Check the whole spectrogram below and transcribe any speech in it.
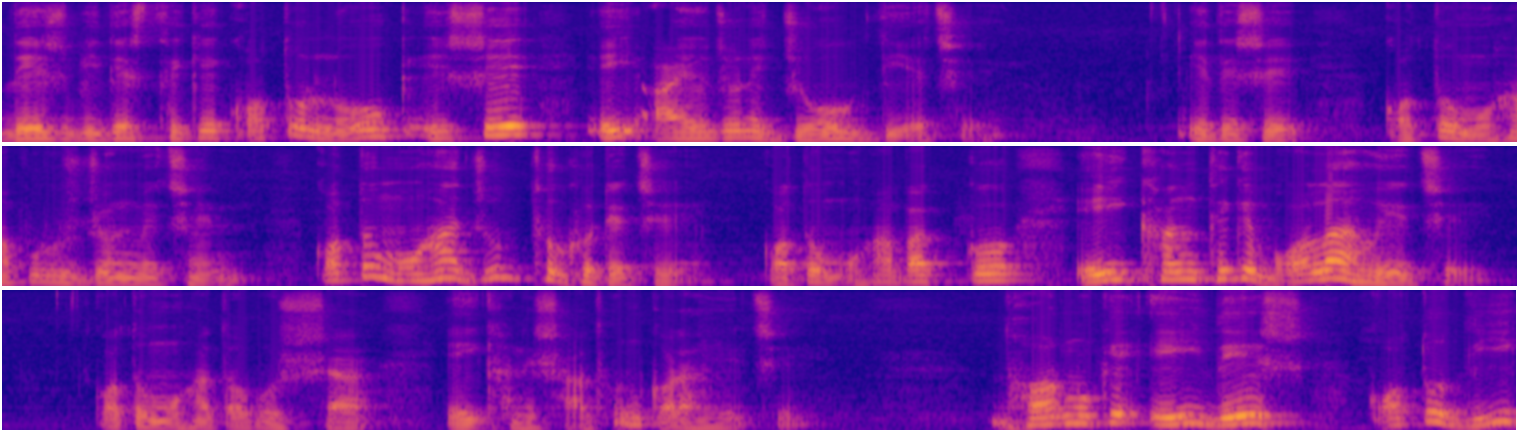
দেশ বিদেশ থেকে কত লোক এসে এই আয়োজনে যোগ দিয়েছে। এদেশে কত মহাপুরুষ জন্মেছেন, কত মহাযুদ্ধ ঘটেছে, কত মহাবাক্য এইখান থেকে বলা হয়েছে, কত মহাতপস্যা এইখানে সাধন করা হয়েছে। ধর্মকে এই দেশ কত দিক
